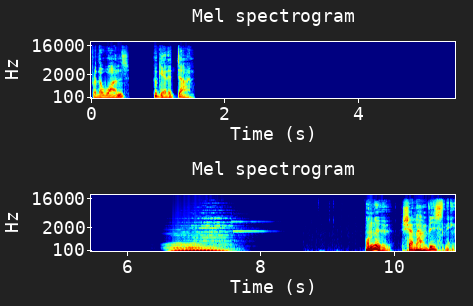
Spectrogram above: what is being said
for the ones who get it done. Och nu källhänvisning.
